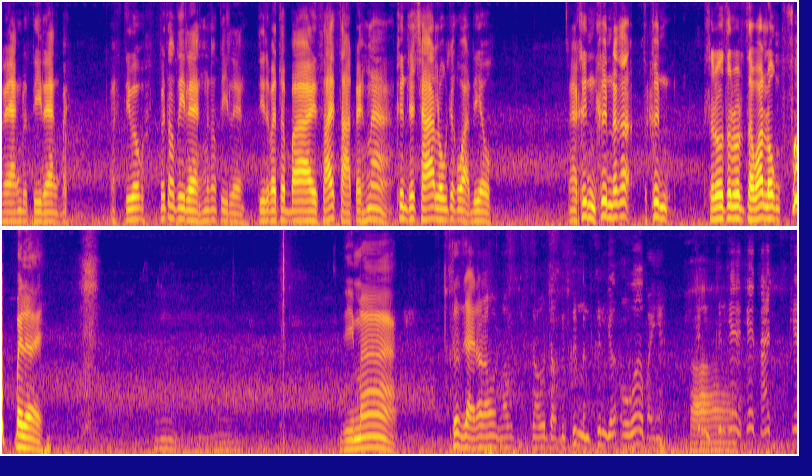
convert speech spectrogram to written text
แรงเดี๋ยวตีแรงไปอ่ะตีว่าไม่ต้องตีแรงไม่ต้องตีแรง ตีสบายสบายๆซ้ายสาดไปข้างหน้า ขึ้นช้าๆลงจังหวะเดียวอ่ะขึ้นขึ้นแล้วก็ขึ้นสโลว์สโลว์แต่ว่าลงฟึบไปเลยอืมดีมากส่วนใหญ่แล้วเราเรา เราจะขึ้นมันขึ้นเยอะโอเวอร์ไปไงขึ้นขึ้นแค่แค่ซ้ายแค่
